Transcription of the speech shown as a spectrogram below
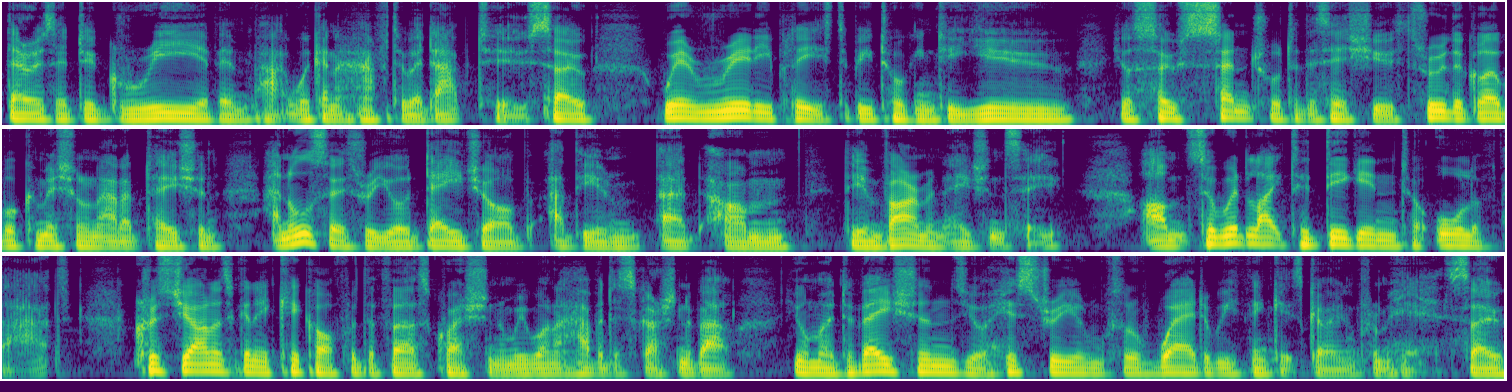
There is a degree of impact we're going to have to adapt to. So, we're really pleased to be talking to you. You're so central to this issue through the Global Commission on Adaptation and also through your day job at the, at, um, the Environment Agency. Um, so, we'd like to dig into all of that. Christiana's going to kick off with the first question, and we want to have a discussion about your motivations, your history, and sort of where do we think it's going from here. So,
